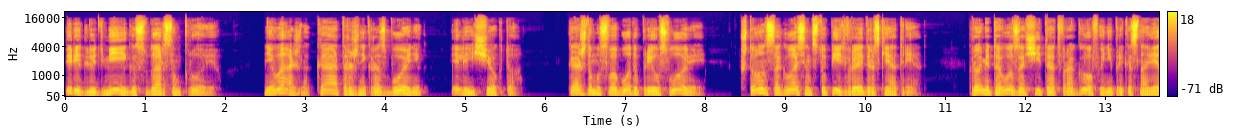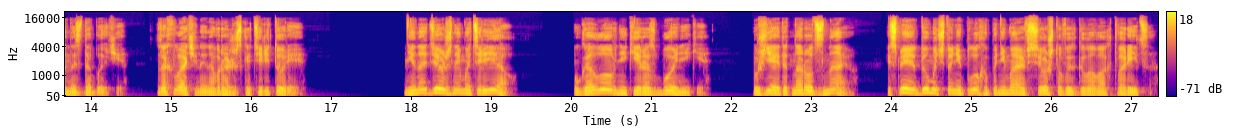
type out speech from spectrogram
перед людьми и государством кровью. Неважно, каторжник, разбойник или еще кто. Каждому свобода при условии, что он согласен вступить в рейдерский отряд. Кроме того, защита от врагов и неприкосновенность добычи, захваченной на вражеской территории. Ненадежный материал. Уголовники и разбойники Уж я этот народ знаю, и смею думать, что неплохо понимаю все, что в их головах творится.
